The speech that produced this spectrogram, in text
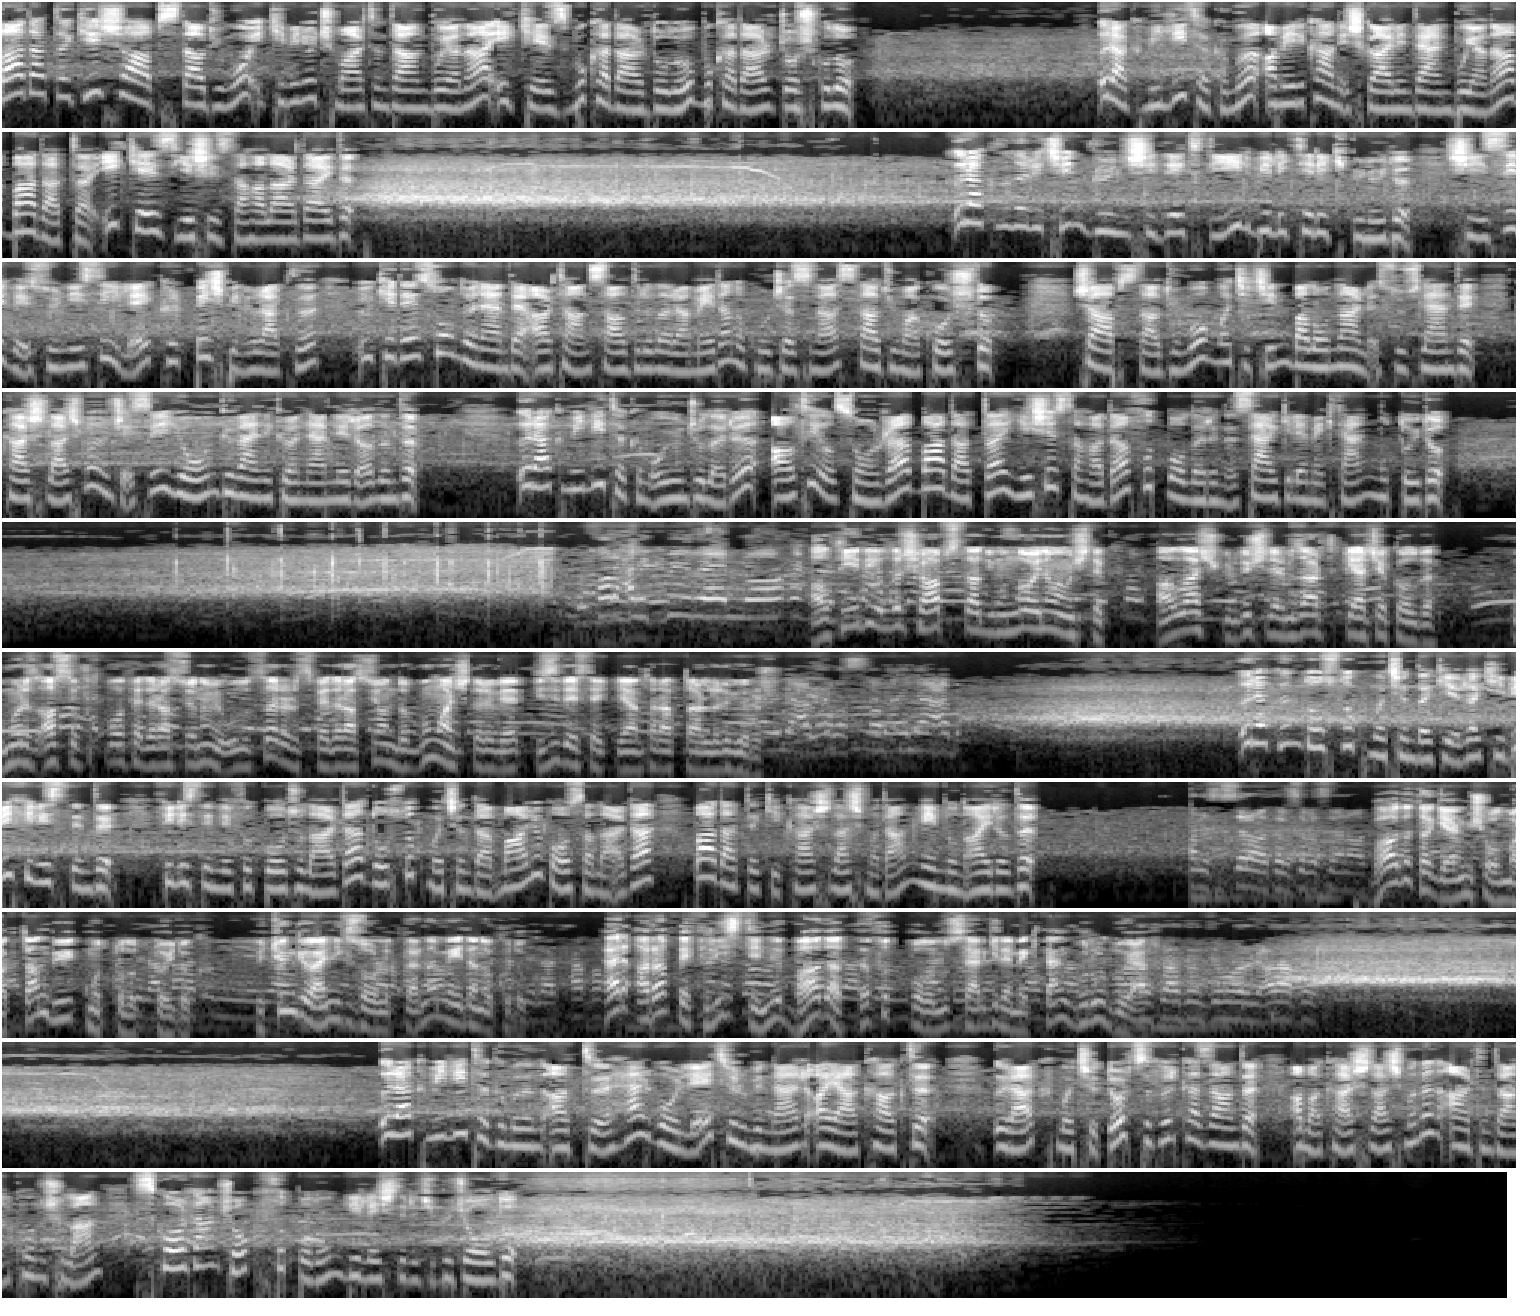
Bağdat'taki Şahap Stadyumu 2003 Mart'ından bu yana ilk kez bu kadar dolu, bu kadar coşkulu. Irak milli takımı Amerikan işgalinden bu yana Bağdat'ta ilk kez yeşil sahalardaydı. Iraklılar için gün şiddet değil birliktelik günüydü. Şiisi ve Sünnisi ile 45 bin Iraklı ülkede son dönemde artan saldırılara meydan okurcasına stadyuma koştu. Şahap Stadyumu maç için balonlarla süslendi. Karşılaşma öncesi yoğun güvenlik önlemleri alındı. Irak milli takım oyuncuları 6 yıl sonra Bağdat'ta yeşil sahada futbollarını sergilemekten mutluydu. ...6-7 yıldır Şahap Stadyumunda oynamamıştık. Allah şükür düşlerimiz artık gerçek oldu. Umarız Asya Futbol Federasyonu ve Uluslararası Federasyon da bu maçları ve bizi destekleyen taraftarları görür. Irak'ın dostluk maçındaki rakibi Filistin'di. Filistinli futbolcular da dostluk maçında mağlup olsalar da Bağdat'taki karşılaşmadan memnun ayrıldı. Bağdat'a gelmiş olmaktan büyük mutluluk duyduk. Bütün güvenlik zorluklarına meydan okuduk. Her Arap ve Filistinli Bağdat'ta futbolunu sergilemekten gurur duyar. Irak milli takımının attığı her golle tribünler ayağa kalktı. Irak maçı 4-0 kazandı ama karşılaşmanın ardından konuşulan skordan çok futbolun birleştirici gücü oldu.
